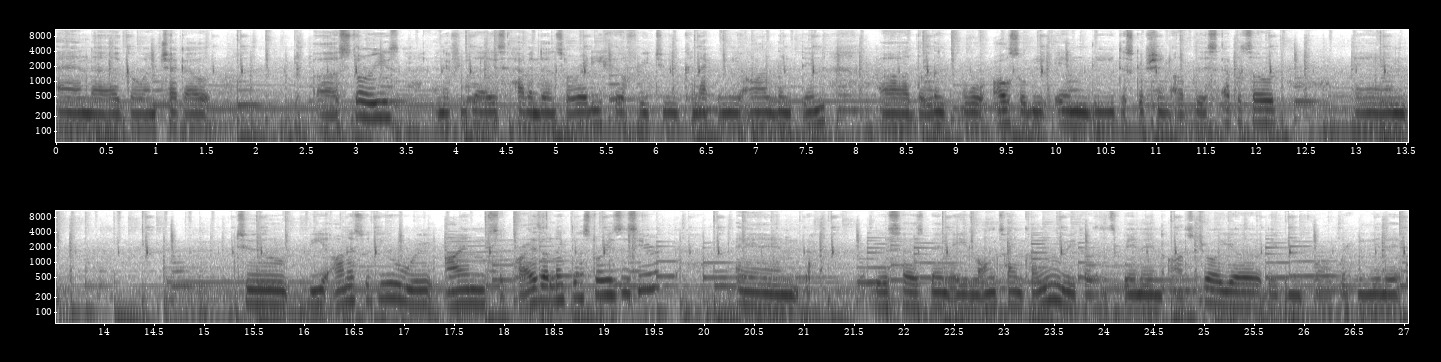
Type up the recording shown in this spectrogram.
and uh, go and check out uh, stories and if you guys haven't done so already, feel free to connect with me on LinkedIn. Uh, the link will also be in the description of this episode. And to be honest with you, I'm surprised that LinkedIn Stories is here. And this has been a long time coming because it's been in Australia. They've been uh, working in it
